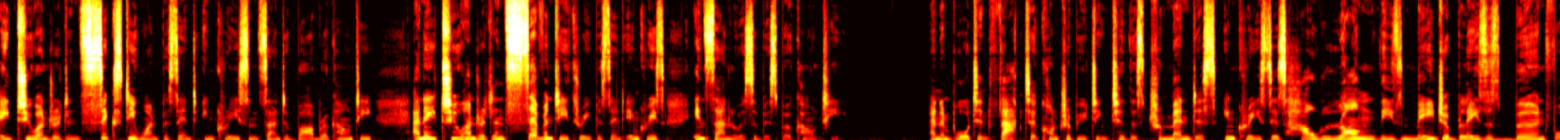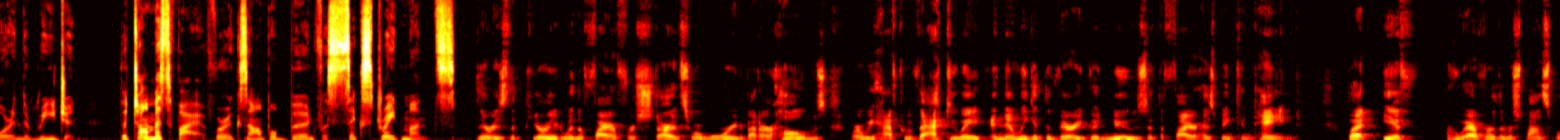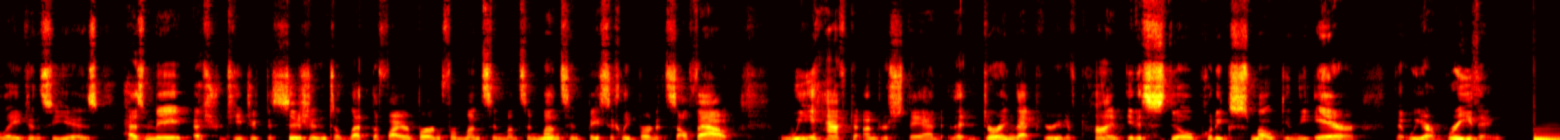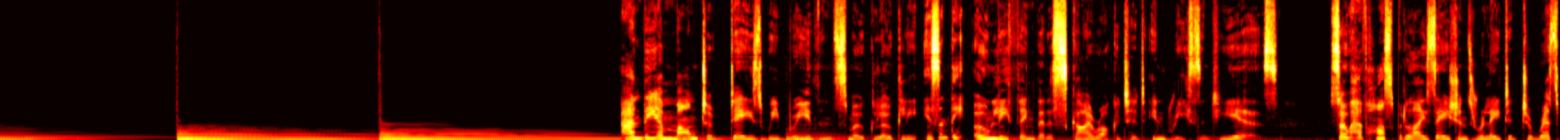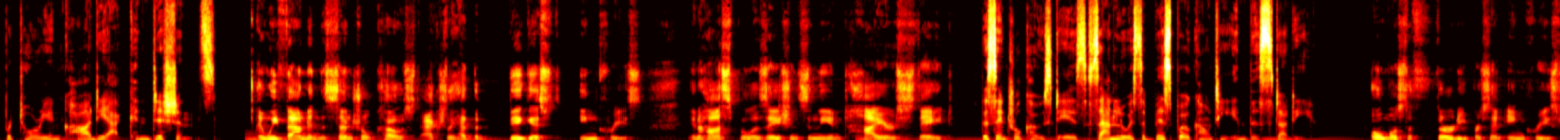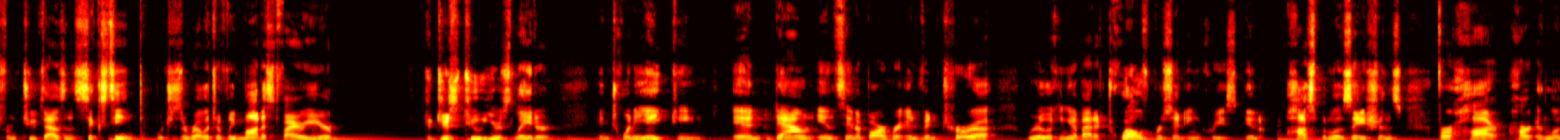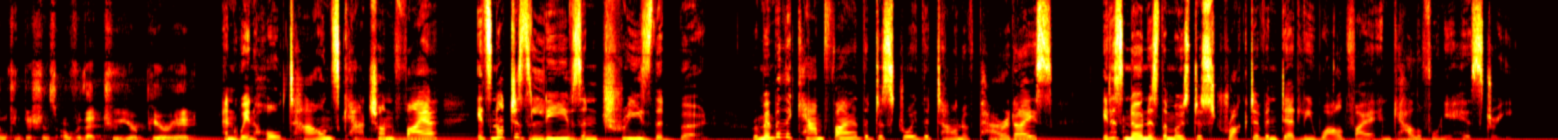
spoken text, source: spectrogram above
a 261% increase in Santa Barbara County, and a 273% increase in San Luis Obispo County. An important factor contributing to this tremendous increase is how long these major blazes burn for in the region. The Thomas Fire, for example, burned for six straight months. There is the period when the fire first starts where we're worried about our homes, where we have to evacuate, and then we get the very good news that the fire has been contained. But if whoever the responsible agency is, has made a strategic decision to let the fire burn for months and months and months and basically burn itself out. We have to understand that during that period of time, it is still putting smoke in the air that we are breathing. And the amount of days we breathe in smoke locally isn't the only thing that has skyrocketed in recent years so have hospitalizations related to respiratory and cardiac conditions. And we found in the Central Coast actually had the biggest increase in hospitalizations in the entire state. The Central Coast is San Luis Obispo County in this study. Almost a 30% increase from 2016, which is a relatively modest fire year, to just two years later in 2018. And down in Santa Barbara and Ventura, we were looking at about a 12% increase in hospitalizations for heart, heart and lung conditions over that two year period. And when whole towns catch on fire, it's not just leaves and trees that burn. Remember the Camp Fire that destroyed the town of Paradise? It is known as the most destructive and deadly wildfire in California history.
